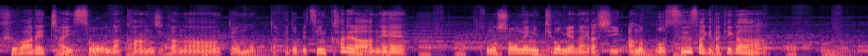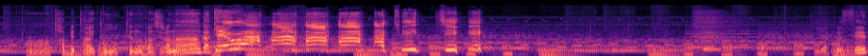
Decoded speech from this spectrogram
食われちゃいそうな感じかなって思ったけど別に彼らはねこの少年に興味はないらしい。あのボスウサギだけがあ食べたいと思ってんのかしら。なんかけうわ キッチン。いやこれ絶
